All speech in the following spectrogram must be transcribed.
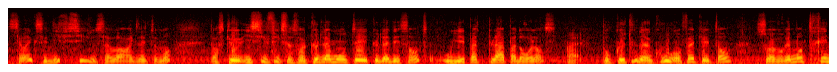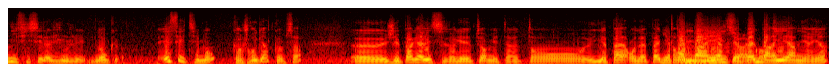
c'est vrai que c'est difficile de savoir exactement, parce qu'il suffit que ce soit que de la montée, que de la descente, où il n'y ait pas de plat, pas de relance, Ouais. pour que tout d'un coup, en fait, les temps soient vraiment très difficiles à jauger. Donc, effectivement, quand je regarde comme ça, euh, j'ai pas regardé si les organisateurs mettaient un temps, euh, il y a pas, on n'a pas de y a temps pas de barrière limite, il n'y a pas de course. barrière ni rien.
